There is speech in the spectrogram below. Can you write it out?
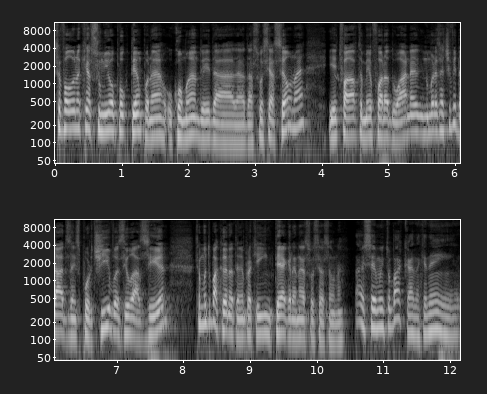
Você falou né, que assumiu há pouco tempo, né, o comando aí da, da, da, associação, né? E a gente falava também fora do ar, né, inúmeras atividades, né, esportivas e lazer. Isso é muito bacana também para quem integra né, a associação, né? Ah, isso é muito bacana, que nem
